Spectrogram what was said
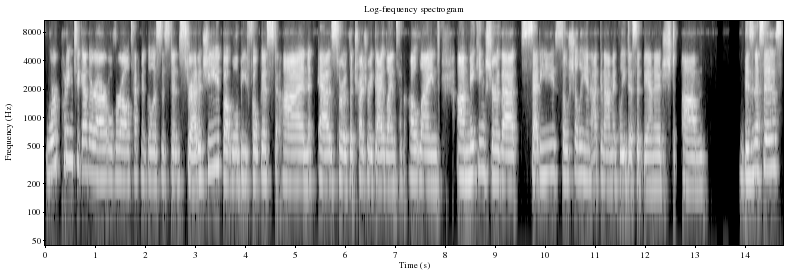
we're putting together our overall technical assistance strategy, but we'll be focused on, as sort of the Treasury guidelines have outlined, um, making sure that SEDI, socially and economically disadvantaged um, businesses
